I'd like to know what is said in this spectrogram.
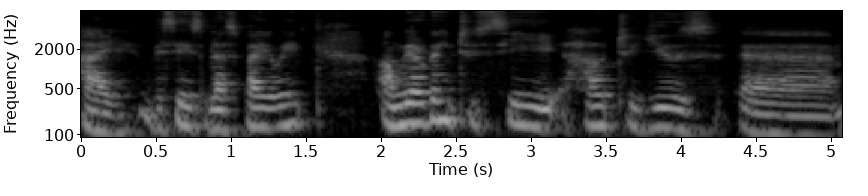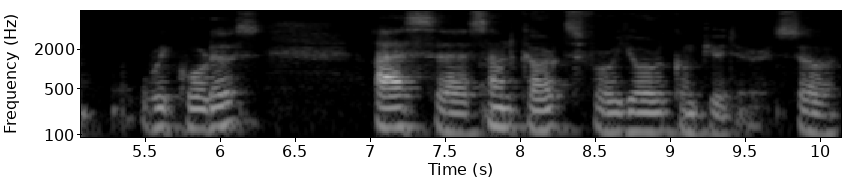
Hi, this is Blas Blaspyri and we are going to see how to use uh, recorders as uh, sound cards for your computer. So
